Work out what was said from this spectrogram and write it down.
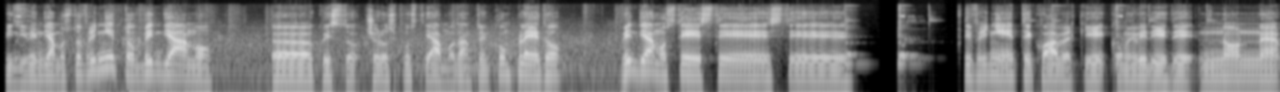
Quindi vendiamo sto fregnetto vendiamo uh, questo ce lo spostiamo tanto è incompleto vendiamo ste ste ste ste fregnette qua perché come vedete non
